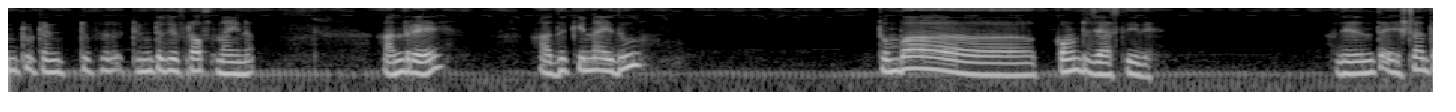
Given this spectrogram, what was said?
into ten to ten to the power of nine ಅಂದರೆ ಅದಕ್ಕಿಂತ ಇದು ತುಂಬ ಕೌಂಟ್ ಜಾಸ್ತಿ ಇದೆ. ಅದೇಂತ ಎಷ್ಟಂತ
